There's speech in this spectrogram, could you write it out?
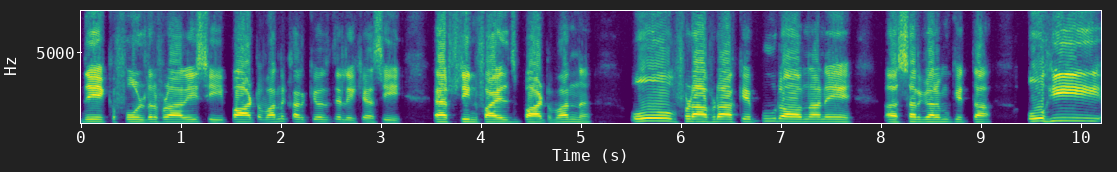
ਦੇ ਇੱਕ ਫੋਲਡਰ ਫੜਾ ਰਹੀ ਸੀ ਪਾਰਟ 1 ਕਰਕੇ ਉਹਦੇ ਤੇ ਲਿਖਿਆ ਸੀ ਐਪਸਟੀਨ ਫਾਈਲਸ ਪਾਰਟ 1 ਉਹ ਫੜਾ ਫੜਾ ਕੇ ਪੂਰਾ ਉਹਨਾਂ ਨੇ ਸਰਗਰਮ ਕੀਤਾ। ਉਹੀ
